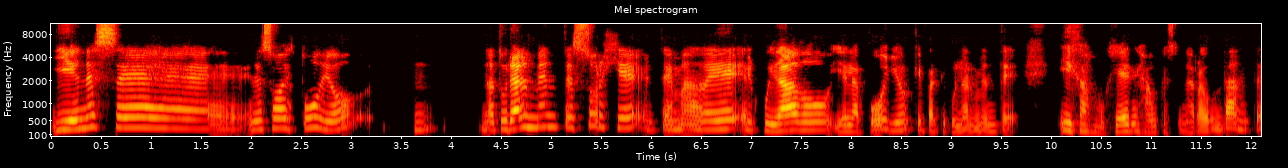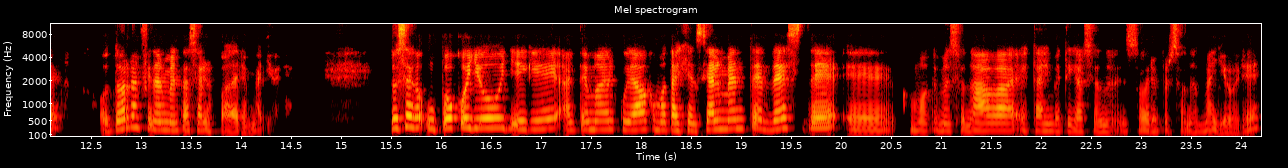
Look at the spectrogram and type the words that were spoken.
Y en, ese, en esos estudios, naturalmente surge el tema del cuidado y el apoyo que particularmente hijas, mujeres, aunque suene redundante, otorgan finalmente hacia los padres mayores. Entonces, un poco yo llegué al tema del cuidado como tangencialmente desde, eh, como te mencionaba, estas investigaciones sobre personas mayores.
